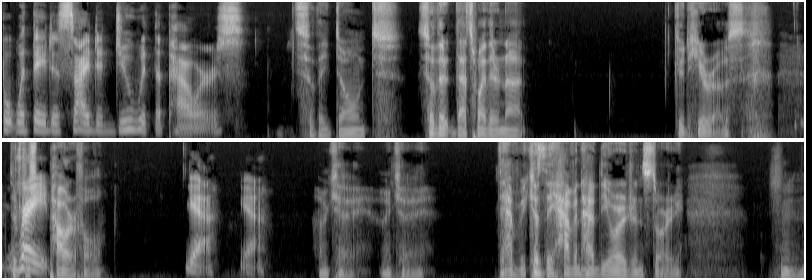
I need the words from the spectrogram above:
but what they decide to do with the powers. so they don't. So they're- that's why they're not good heroes. they're Right. just powerful. Yeah. Yeah. Okay. Okay. Because they haven't had the origin story. Hmm.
